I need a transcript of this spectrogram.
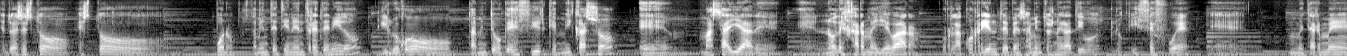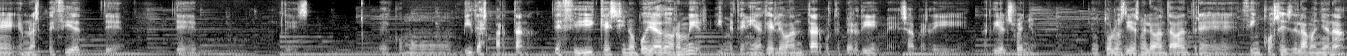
Entonces esto, esto bueno, pues también te tiene entretenido y luego también tengo que decir que en mi caso, eh, más allá de eh, no dejarme llevar por la corriente de pensamientos negativos, lo que hice fue meterme en una especie de, de, de, como vida espartana. Decidí que si no podía dormir y me tenía que levantar, porque perdí, me, o sea, perdí, perdí el sueño, yo todos los días me levantaba entre 5 o 6 de la mañana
